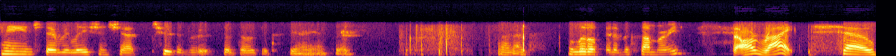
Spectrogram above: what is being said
change their relationship to the roots of those experiences. So that's a little bit of a summary. All right. So,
